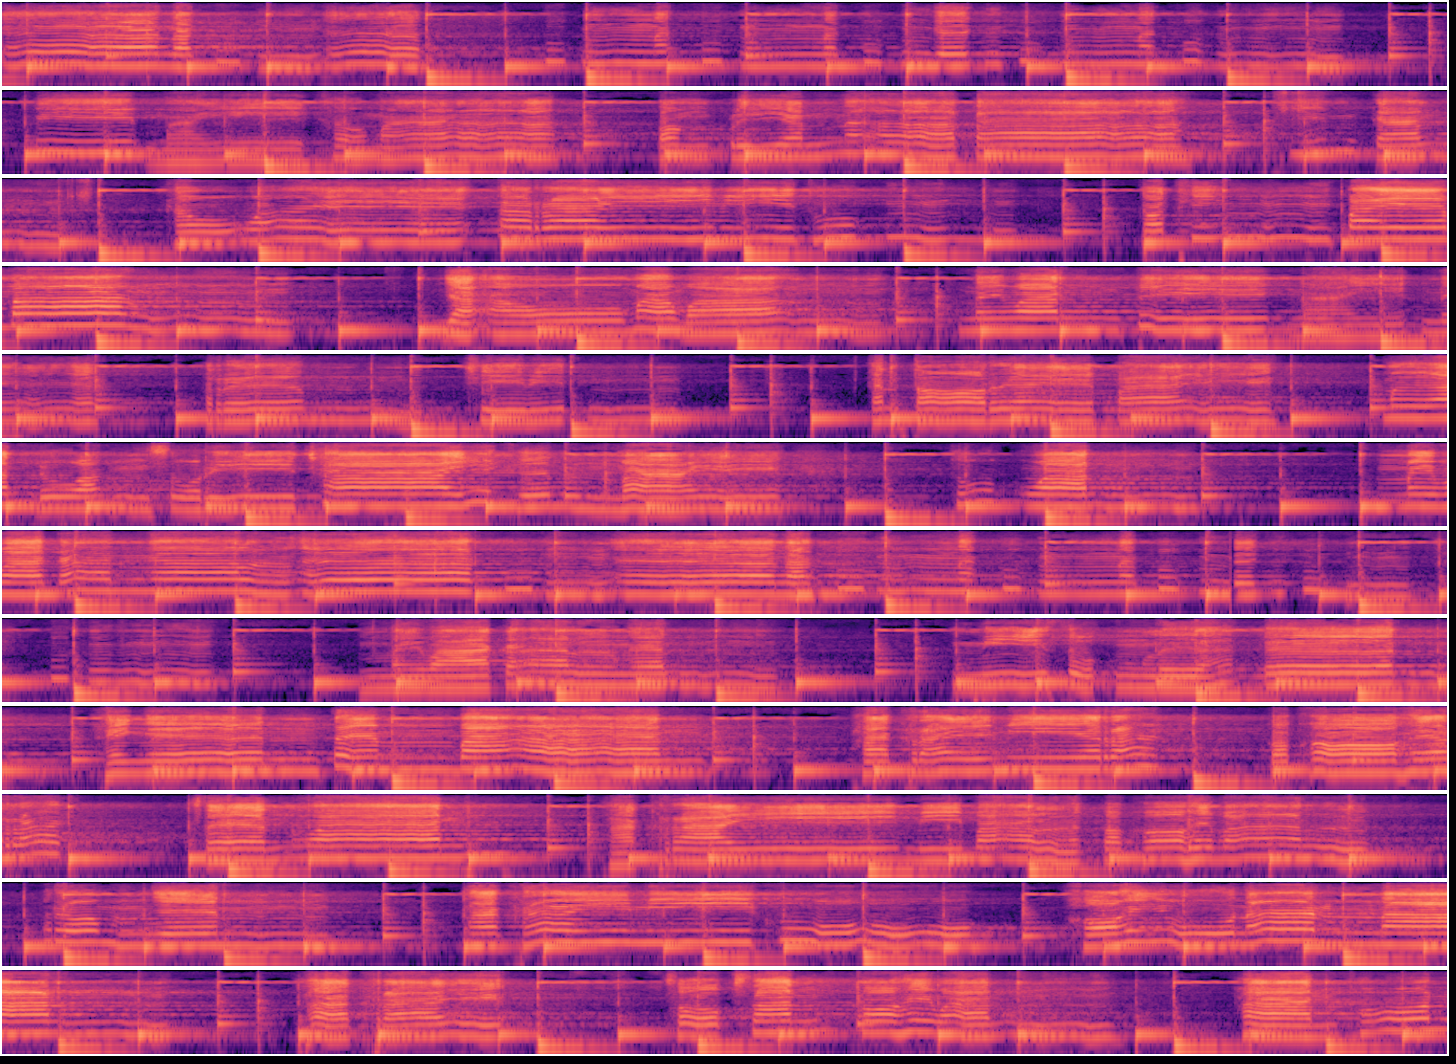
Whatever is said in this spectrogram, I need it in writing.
เออนักเออนักนักเกิดนักปีใหม่เข้ามา ต้องเปลี่ยนหน้าตา อย่าเอามาวางในวันปีใหม่เนื้อเริ่มชีวิต กันต่อเรื่อยไป เหมือนดวงสุรีชายขึ้นใหม่ ทุกวัน ไม่ว่าการงานเออเออนักนักนักเด็กไม่ว่าการเงินมี สุขเหลือเกิน ให้เงินเต็มบ้าน ถ้าใครมีรัก ก็ขอให้รัก แสนหวาน ถ้าใครมีบ้านก็ขอให้บ้าน ร่มเย็น ถ้าใครมีคู่ ขอให้อยู่นานนานถ้าใครโศกสันขอให้วัน ผ่านพ้น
